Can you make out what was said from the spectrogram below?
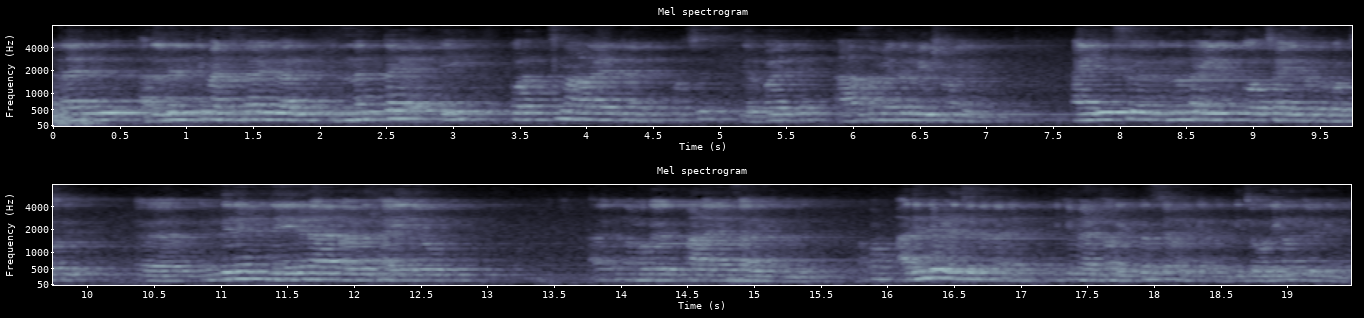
അതായത് അതിൽ എനിക്ക് മനസ്സിലായ കാര്യം ഇന്നത്തെ ഈ കുറച്ച് നാളായിട്ട് തന്നെ കുറച്ച് ചിലപ്പോൾ അതിന്റെ ആ സമയത്ത് വീക്ഷണമായിരിക്കും. ഐ എസ് ഇന്നത്തെ ഐ കുറച്ച് ഐ എസ് ഒക്കെ കുറച്ച് എന്തിനേയും നേരിടാനുള്ള ഒരു ധൈര്യവും? അതൊക്കെ നമുക്ക് കാണാനായി സാധിക്കുന്നുണ്ട്. അപ്പം അതിന്റെ വെളിച്ചത്തിൽ തന്നെ എനിക്ക് മേഡത്തെ റിക്വസ്റ്റ് വയ്ക്കാറുണ്ട് എനിക്ക് ചോദ്യങ്ങൾ ചോദിക്കുന്നില്ല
